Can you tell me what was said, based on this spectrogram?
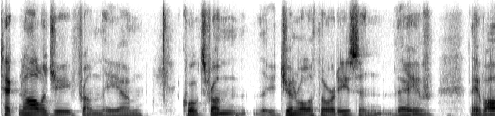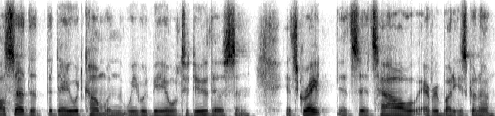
technology from the um, quotes from the general authorities, and they've they've all said that the day would come when we would be able to do this, and it's great. It's it's how everybody's going to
